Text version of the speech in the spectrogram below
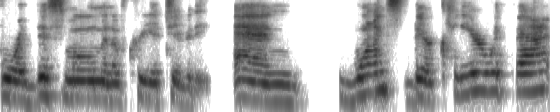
for this moment of creativity. And once they're clear with that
